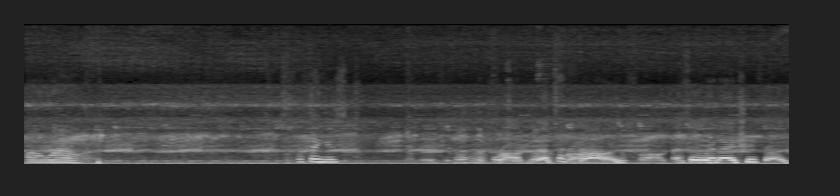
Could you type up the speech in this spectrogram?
Oh wow. That thing is, That's a frog. that's a frog. That's a red-eyed tree frog.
